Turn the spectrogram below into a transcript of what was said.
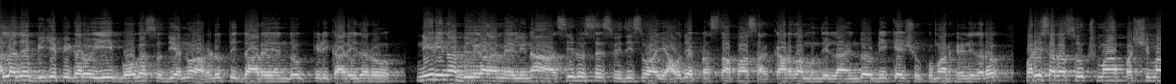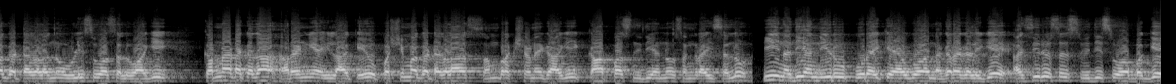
ಅಲ್ಲದೆ ಬಿಜೆಪಿಗರು ಈ ಬೋಗಸ್ ಸುದ್ದಿಯನ್ನು ಹರಡುತ್ತಿದ್ದಾರೆ ಎಂದು ಕಿಡಿಕಾರಿದರು. ನೀರಿನ ಬಿಲ್ಗಳ ಮೇಲಿನ ಹಸಿರು ಸೆಸ್ ವಿಧಿಸುವ ಯಾವುದೇ ಪ್ರಸ್ತಾಪ ಸರ್ಕಾರದ ಮುಂದಿಲ್ಲ ಎಂದು ಡಿಕೆ ಶಿವಕುಮಾರ್ ಹೇಳಿದರು. ಪರಿಸರ ಸೂಕ್ಷ್ಮ ಪಶ್ಚಿಮ ಘಟ್ಟಗಳನ್ನು ಉಳಿಸುವ ಸಲುವಾಗಿ ಕರ್ನಾಟಕದ ಅರಣ್ಯ ಇಲಾಖೆಯು ಪಶ್ಚಿಮ ಘಟ್ಟಗಳ ಸಂರಕ್ಷಣೆಗಾಗಿ ಕಾರ್ಪಸ್ ನಿಧಿಯನ್ನು ಸಂಗ್ರಹಿಸಲು ಈ ನದಿಯ ನೀರು ಪೂರೈಕೆಯಾಗುವ ನಗರಗಳಿಗೆ ಹಸಿರು ವಿಧಿಸುವ ಬಗ್ಗೆ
